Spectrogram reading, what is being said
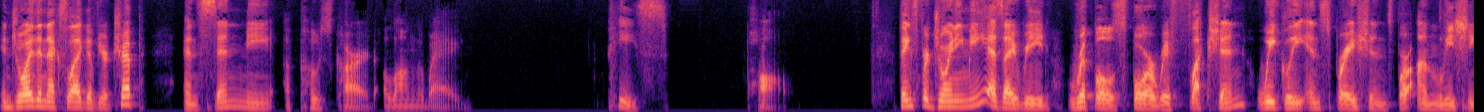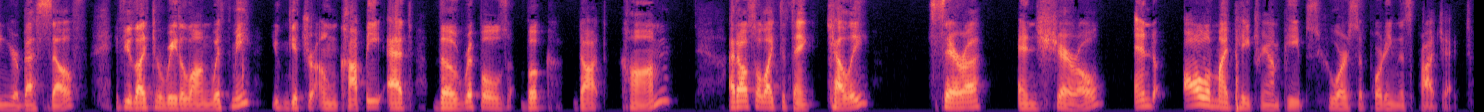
Enjoy the next leg of your trip and send me a postcard along the way. Peace, Paul. Thanks for joining me as I read Ripples for Reflection, weekly inspirations for unleashing your best self. If you'd like to read along with me, you can get your own copy at theripplesbook.com. I'd also like to thank Kelly, Sarah, and Cheryl, and all of my Patreon peeps who are supporting this project.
